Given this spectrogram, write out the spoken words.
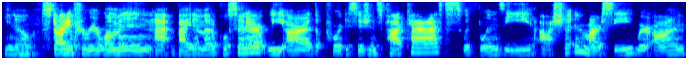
you know, starting career woman at Vidant Medical Center. We are the Pour Decisions podcast with Lindsay, Asha, and Marcy. We're on,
